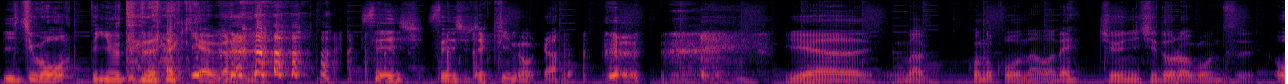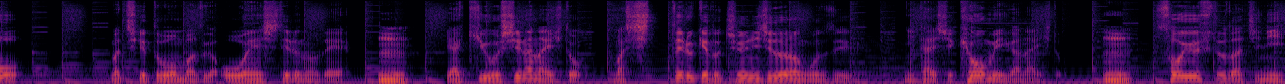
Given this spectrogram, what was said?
いちごって言うてただけやからね。選手選手じゃ昨日が。いやーまあこのコーナーはね中日ドラゴンズを、まあ、チケットボンバーズが応援してるのでうん。野球を知らない人、まあ、知ってるけど中日ドラゴンズに対して興味がない人。うん。そういう人たちに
